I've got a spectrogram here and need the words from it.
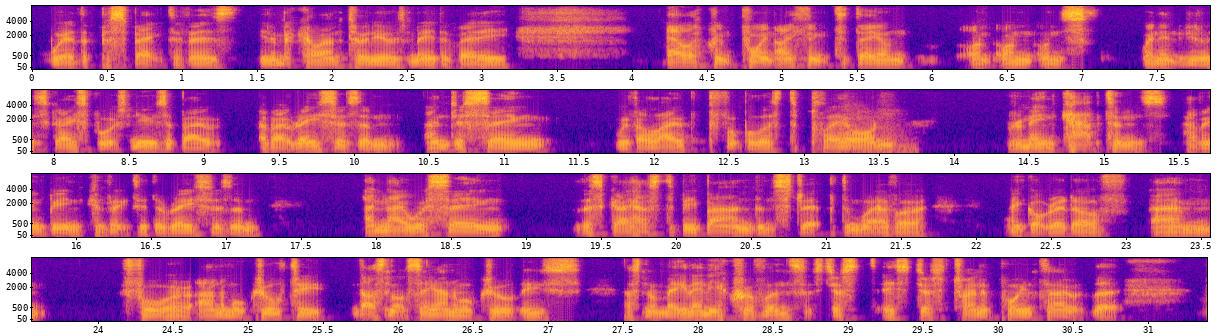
where the perspective is. You know, Michail Antonio has made a very eloquent point, I think, today on on on, on when interviewed on Sky Sports News about about racism and just saying we've allowed footballers to play on, remain captains, having been convicted of racism, and now we're saying this guy has to be banned and stripped and whatever, and got rid of um, for animal cruelty. That's not saying animal cruelty is that's not making any equivalence. It's just it's just trying to point out that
